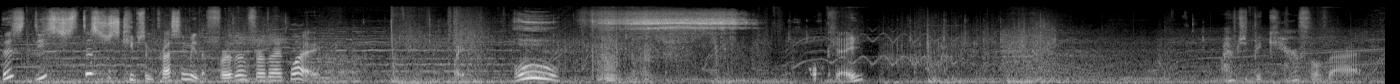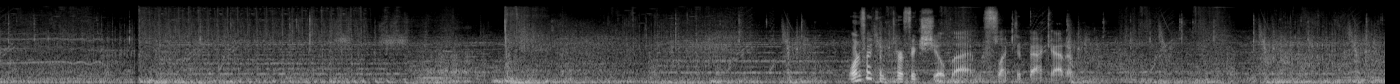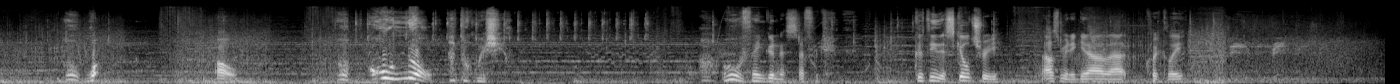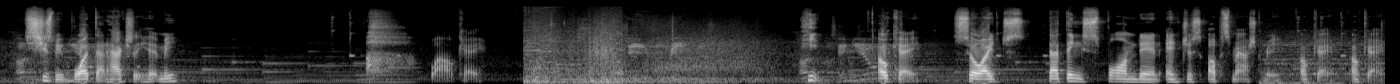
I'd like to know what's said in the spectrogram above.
This, these, this just keeps impressing me the further and further I play. Wait. Oh! okay. I have to be careful of that. Wonder if I can perfect shield that and reflect it back at him. Oh, what? Oh. Oh, oh no! I broke my shield. Oh, thank goodness. I forget. Good thing the skill tree allows me to get out of that quickly. Excuse me, what? That actually hit me? Ah, wow, okay. He... Okay. So I just... That thing spawned in and just up smashed me. Okay, okay.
